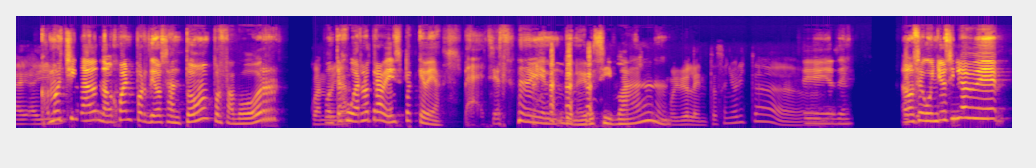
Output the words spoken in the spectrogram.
ahí, ¿Cómo ahí chingados? No, Juan, por Dios santo, por favor, cuando ponte a jugarlo otra vez para que veas. Bien, bien agresiva. muy violenta señorita. Sí, ya sé. No, según yo sí la ve,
